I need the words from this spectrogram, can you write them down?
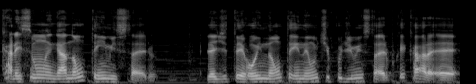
Cara, esse mangá não tem mistério. Ele é de terror e não tem nenhum tipo de mistério. Porque, cara, é.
